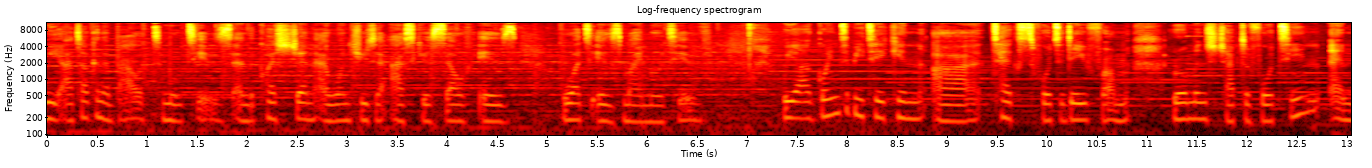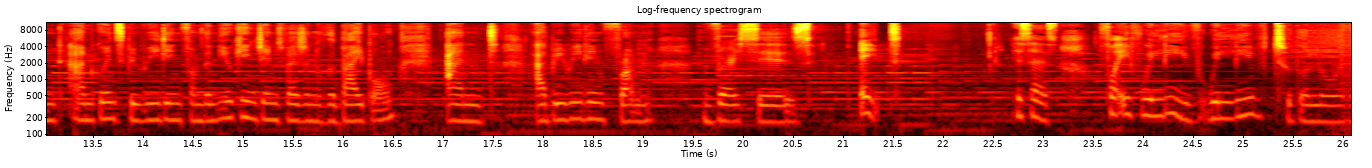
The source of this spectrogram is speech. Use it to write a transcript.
we are talking about motives, and the question I want you to ask yourself is what is my motive? We are going to be taking our text for today from Romans chapter 14, and I'm going to be reading from the New King James Version of the Bible, and I'll be reading from verses 8. It says, For if we live, we live to the Lord,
